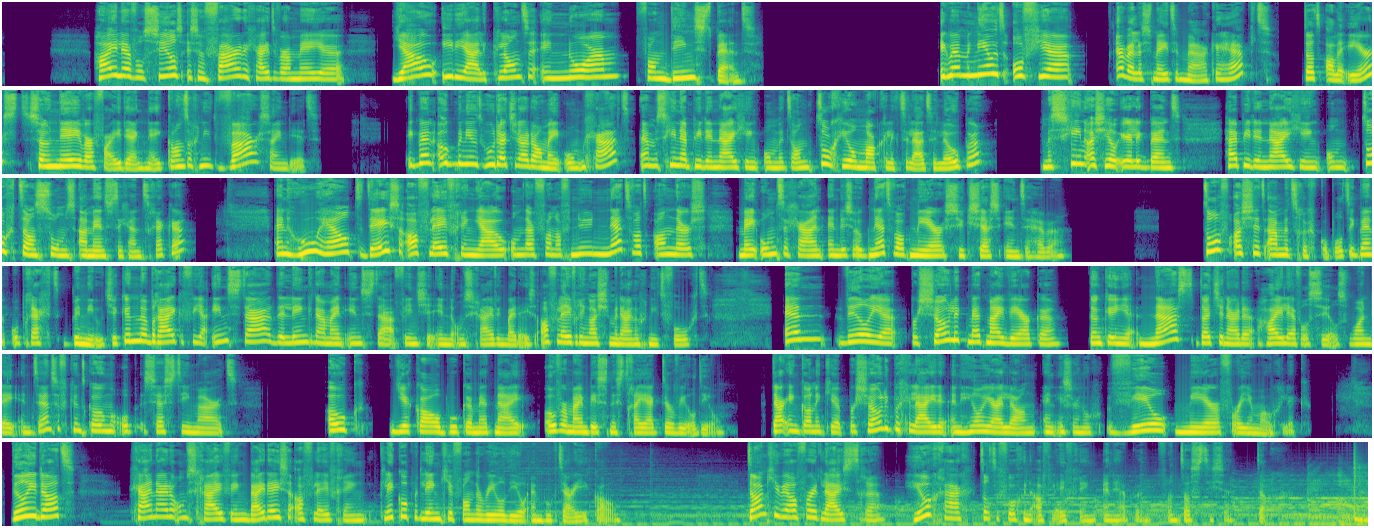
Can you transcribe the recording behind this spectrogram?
High-level sales is een vaardigheid waarmee je jouw ideale klanten enorm van dienst bent. Ik ben benieuwd of je er wel eens mee te maken hebt. Dat allereerst. Zo'n nee waarvan je denkt: nee, kan toch niet waar zijn dit? Ik ben ook benieuwd hoe dat je daar dan mee omgaat. En misschien heb je de neiging om het dan toch heel makkelijk te laten lopen. Misschien, als je heel eerlijk bent, heb je de neiging om toch dan soms aan mensen te gaan trekken. En hoe helpt deze aflevering jou om daar vanaf nu net wat anders mee om te gaan en dus ook net wat meer succes in te hebben? Tof als je het aan me terugkoppelt. Ik ben oprecht benieuwd. Je kunt me bereiken via Insta. De link naar mijn Insta vind je in de omschrijving bij deze aflevering als je me daar nog niet volgt. En wil je persoonlijk met mij werken? Dan kun je naast dat je naar de High Level Sales One Day Intensive kunt komen op 16 maart, ook je call boeken met mij over mijn business traject The Real Deal. Daarin kan ik je persoonlijk begeleiden een heel jaar lang en is er nog veel meer voor je mogelijk. Wil je dat? Ga naar de omschrijving bij deze aflevering, klik op het linkje van The Real Deal en boek daar je call. Dankjewel voor het luisteren. Heel graag tot de volgende aflevering en heb een fantastische dag. Oh.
